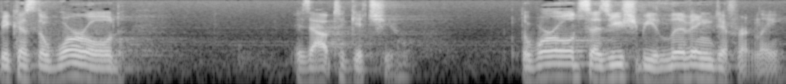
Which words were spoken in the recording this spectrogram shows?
because the world is out to get you. The world says you should be living differently.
